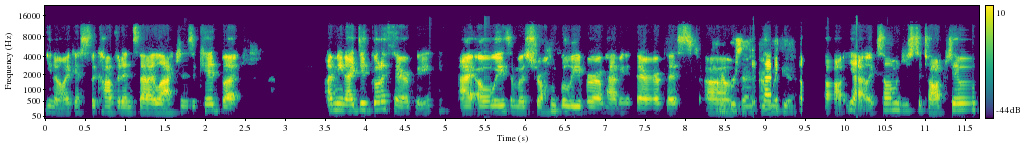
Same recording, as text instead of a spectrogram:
you know, I guess the confidence that I lacked as a kid. But I mean, I did go to therapy. I always am a strong believer of having a therapist. Um, 100% i'm with you uh, yeah, like someone just to talk to.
